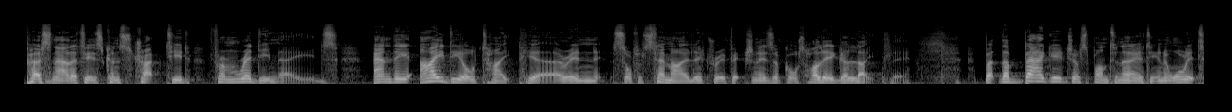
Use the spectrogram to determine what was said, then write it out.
personalities constructed from ready-mades and the ideal type here in sort of semi literary fiction is, of course, Holly Golightly. But the baggage of spontaneity in all its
